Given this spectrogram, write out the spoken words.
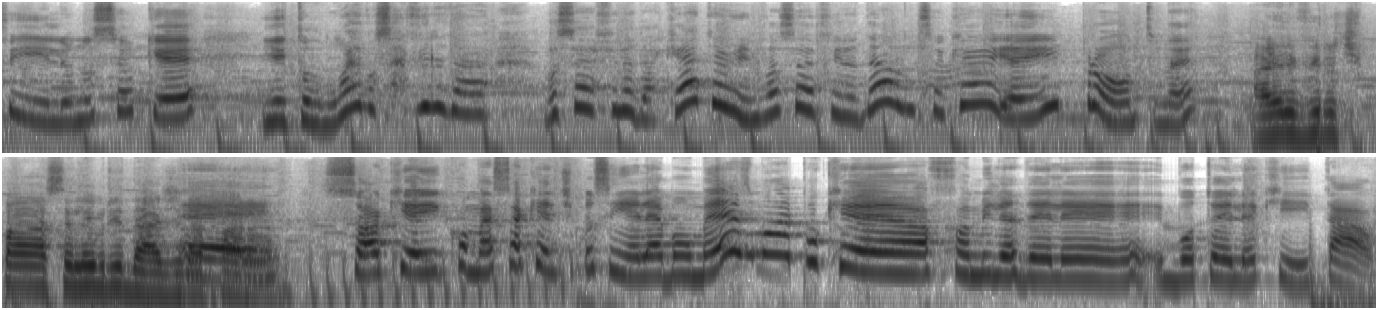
filho, não sei o quê. E aí todo mundo, ué, você é filho da. Você é filho da Catherine? Você é filho dela, não sei o quê. E aí pronto, né? Aí ele vira tipo a celebridade da É, parada. só que aí começa aquele, tipo assim, ele é bom mesmo ou é porque a família dele botou ele aqui e tal?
